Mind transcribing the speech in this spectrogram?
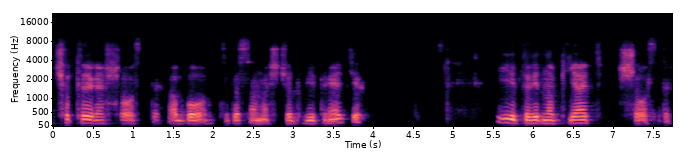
4 шостих або це те саме, що 2 третіх. І відповідно 5 шостих.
